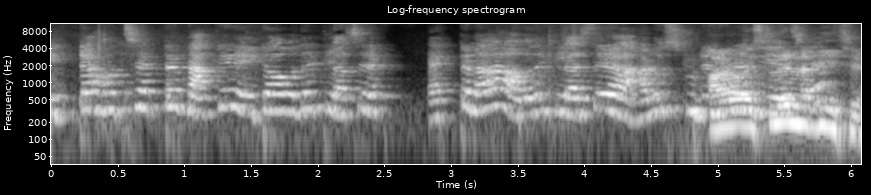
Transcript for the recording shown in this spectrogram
এটা হচ্ছে একটা নাকের এটা আমাদের ক্লাসের একটা না আমাদের ক্লাসের আরও স্টুডেন্টরা দিয়েছে দিয়েছে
